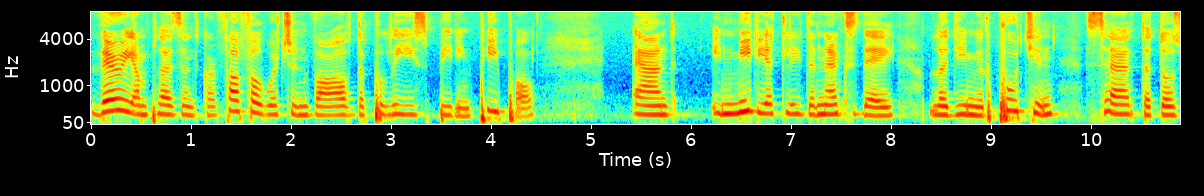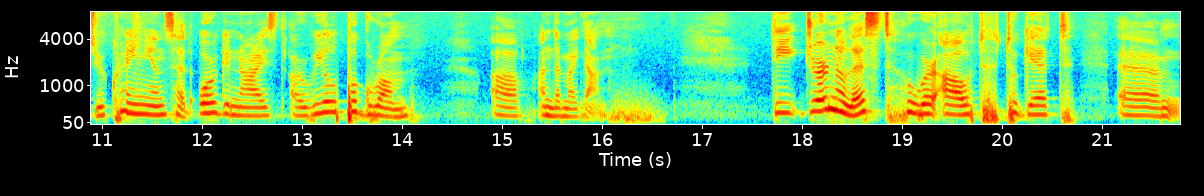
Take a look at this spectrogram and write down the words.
very unpleasant kerfuffle, which involved the police beating people. And immediately the next day, Vladimir Putin said that those Ukrainians had organized a real pogrom uh, on the Maidan. The journalists who were out to get um,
